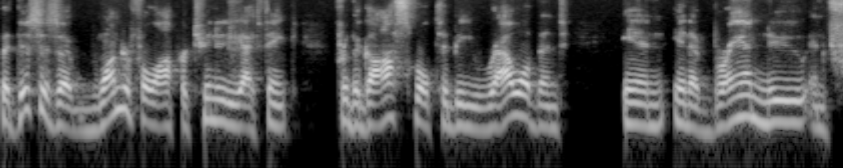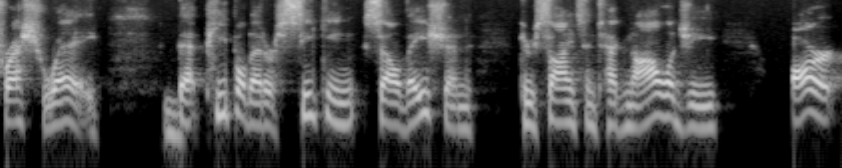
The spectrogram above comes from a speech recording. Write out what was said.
But this is a wonderful opportunity, I think, for the gospel to be relevant in in a brand new and fresh way. Mm-hmm. That people that are seeking salvation through science and technology are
